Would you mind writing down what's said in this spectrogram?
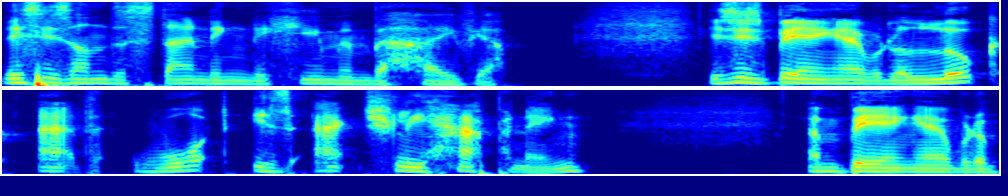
this is understanding the human behavior. This is being able to look at what is actually happening and being able to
